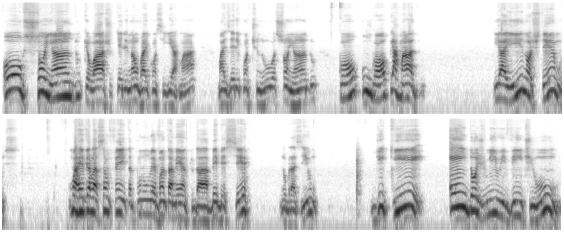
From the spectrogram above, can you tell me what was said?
ou sonhando, que eu acho que ele não vai conseguir armar, mas ele continua sonhando com um golpe armado e aí nós temos uma revelação feita por um levantamento da BBC no Brasil de que em 2021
